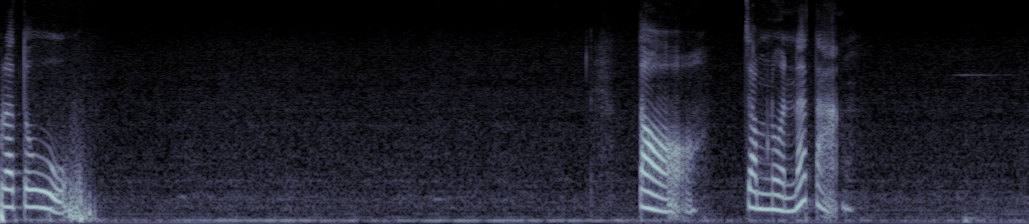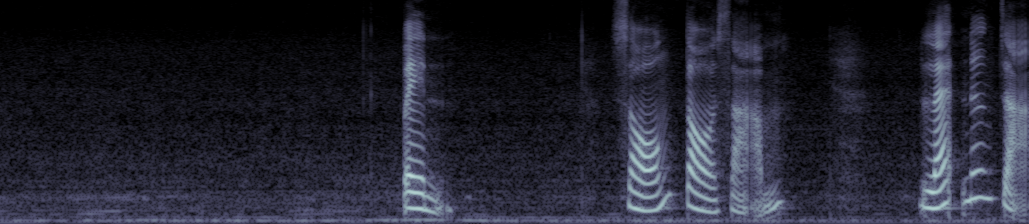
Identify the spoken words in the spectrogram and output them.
ประตู ต่อจำนวนหน้าต่าง เป็น 2 ต่อ 3 และเนื่องจาก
